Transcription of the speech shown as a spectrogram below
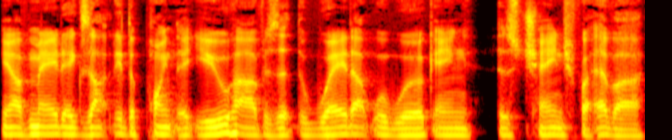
you know, I've made exactly the point that you have is that the way that we're working has changed forever.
